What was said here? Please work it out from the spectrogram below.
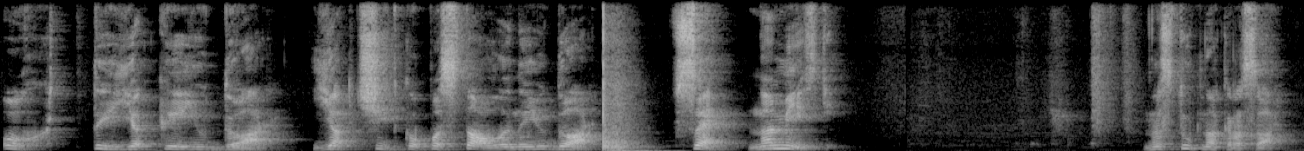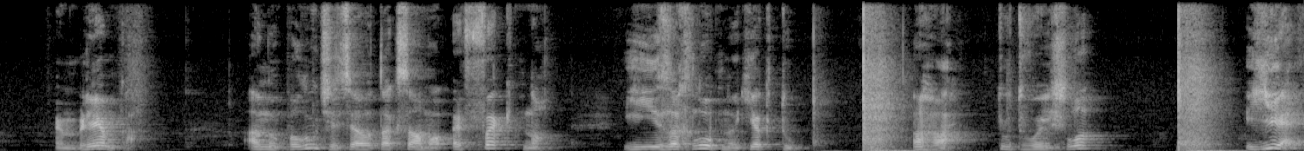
Ох ти, який удар! Як чітко поставлений удар! Все, на місці. Наступна краса. Емблемка. А ну, получиться отак само ефектно її захлопнуть, як ту. Ага, тут вийшло. Є!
